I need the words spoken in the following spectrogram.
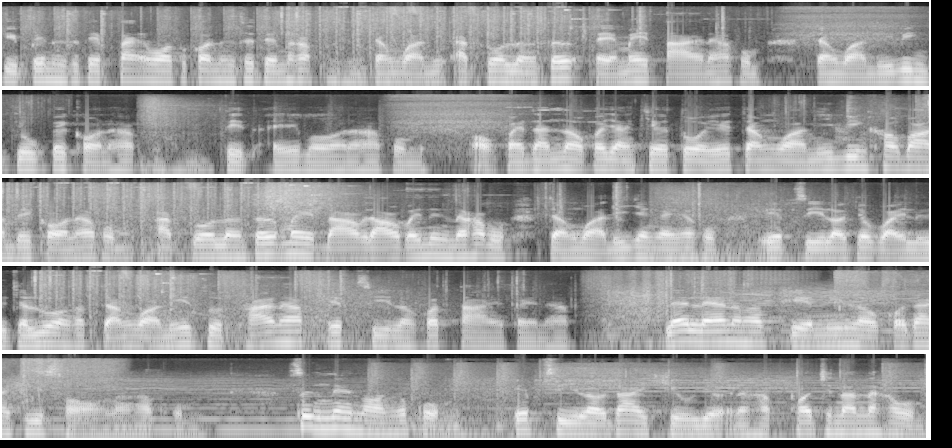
กริบไปหนึ่งสเต็ปตั้งไอวอลไปก่อนหนึ่งสเต็ปนะครับ จังหวะนี้อัดตัวเลืองเตอะแต่ไม่ตายนะครับผม จังหวะนี้วิ่งจุกไปก่อนนะครับ ติดไอบอลนะครับผม ออกไปด้านนอกก็ยังเจอตัวอยู่จังหวะนี้วิ่งเข้าบ้านไปก่อนนะครับผม อัดตัวเลืองเตอะไม่ดาวดาวไปหนึ่งนะครับผม จังหวะนี้ยังไงครับผม FC เราจะไหวหรือจะล่วงครับ จังหวะนี้สุดท้ายนะครับ FC เราก็ตายไปนะครับ และแล้วนะครับเกมนี้เราก็ได้ที่สองแล้วครับผม ซึ่งแน่นอนครับผม FC เราได้คิวเยอะนะครับ เพราะฉะนั้นนะครับผม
